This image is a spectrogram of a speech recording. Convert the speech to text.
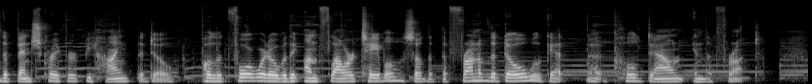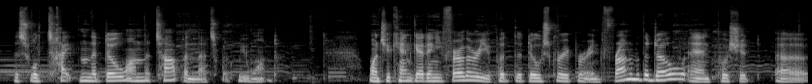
the bench scraper behind the dough. Pull it forward over the unfloured table so that the front of the dough will get uh, pulled down in the front. This will tighten the dough on the top and that's what we want. Once you can't get any further, you put the dough scraper in front of the dough and push it uh,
